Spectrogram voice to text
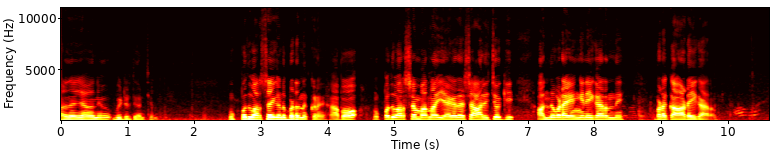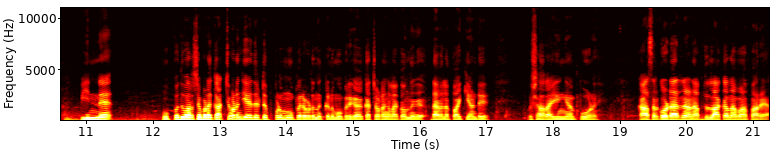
അത് ഞാൻ വീട്ടിലെടുത്ത് കാണിച്ചു മുപ്പത് വർഷമായിക്കാണ് ഇവിടെ നിൽക്കണേ അപ്പോൾ മുപ്പത് വർഷം പറഞ്ഞാൽ ഏകദേശം ആലോചിച്ച് നോക്കി. അന്ന് ഇവിടെ എങ്ങനെ കയറുന്നു ഇവിടെ കാടായി കയറും പിന്നെ മുപ്പത് വർഷം ഇവിടെ കച്ചവടം ചെയ്തിട്ട് ഇപ്പോഴും മൂപ്പര് ഇവിടെ നിൽക്കണം മൂപ്പര് കച്ചവടങ്ങളൊക്കെ ഒന്ന് ഡെവലപ്പ് ആക്കിയാണ്ട് ഉഷാറായി ഇങ്ങനെ പോണ്. കാസർഗോഡുകാരനാണ് അബ്ദുല്ലാക്ക എന്നാ പറയാ.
